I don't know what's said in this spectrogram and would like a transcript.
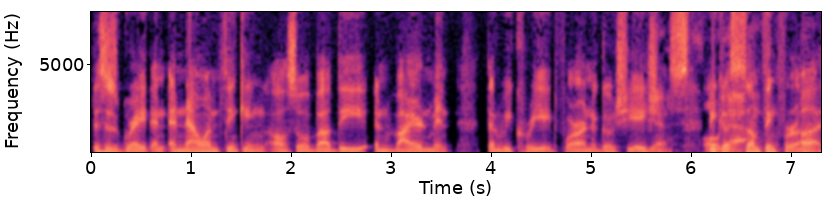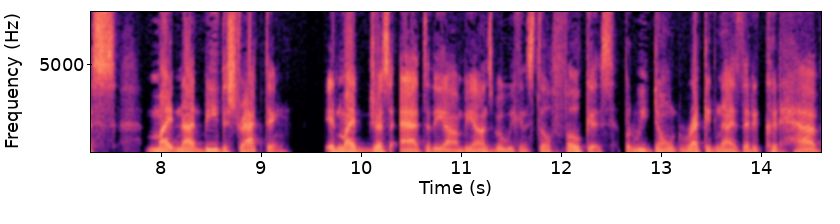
This is great. And, and now I'm thinking also about the environment that we create for our negotiations. Yes. Oh, because yeah. something for us might not be distracting it might just add to the ambiance, but we can still focus. But we don't recognize that it could have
